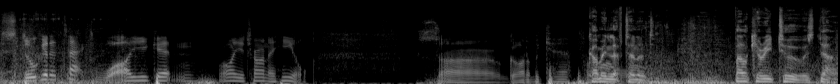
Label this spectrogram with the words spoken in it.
You still get attacked while you're getting while you're trying to heal. So gotta be careful. Come in, Lieutenant. Valkyrie 2 is down.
